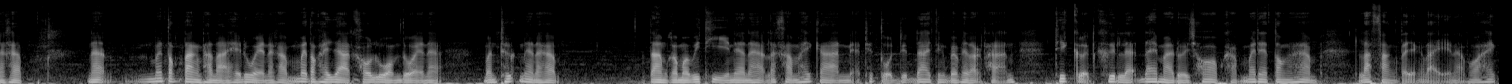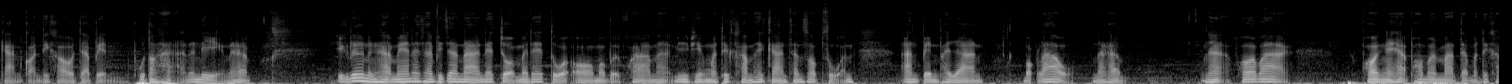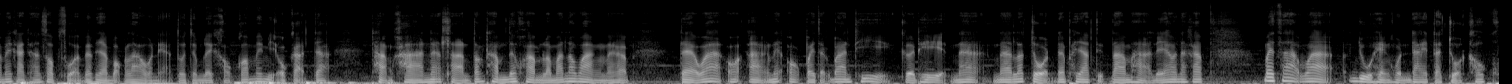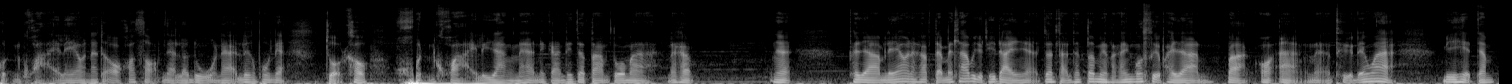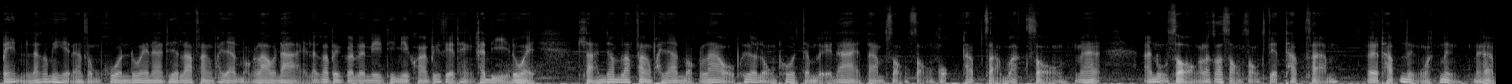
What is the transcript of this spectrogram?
นะครับนะไม่ต้องตั้งทนายให้ด้วยนะครับ ไม่ต้องให้ญาติเขารวมด้วยนะบันทึกเนี่ยนะครับตามกรรมวิธีเนี่ยนะฮะและคำให้การเนี่ยที่ตรวจยึดได้จึงเป็นพยานหลักฐานที่เกิดขึ้นและได้มาโดยชอบครับ ไม่ได้ต้องห้ามรับฟังแต่อย่างไรนะเพราะให้การก่อนที่เขาจะเป็นผู้ต้องหานั่นเองนะครับอีกเรื่องหนึ่งฮะแม้ในชั้นพิจารณาเนี่ยโจทย์ไม่ได้ตัวออมาเบิกความฮะมีเพียงบันทึกคำให้การชั้นสอบสวน อันเป็นพยาน บอกเล่านะครับนะเพราะว่าพอไงฮะพอมันมาแต่บันทึกคำให้การชั้นสอบสวนเป็นพยานบอกเล่าเนี่ยตัวจำเลยเขาก็ไม่มีโอกาสจะถามค้านนะศาลต้องทำด้วยความระมัดระวังนะครับ แต่ว่าออ่างเนี่ยออกไปจากบ้านที่เกิดเหตุนะนะแล้วโจทย์ได้พยายามติดตามหาแล้วนะครับ ไม่ทราบว่าอยู่แห่งหนใดแต่โจทย์เขาขนขวายแล้วนะถ้าออกข้อสอบเนี่ยเราดูนะเรื่องพวกเนี้ยโจทย์เขาขนขวายหรือยังนะฮะในการที่จะตามตัวมานะครับนะ พยายามแล้วนะครับ แต่ไม่ทราบว่าอยู่ที่ใดเนี่ยจนศาลชั้นต้นมีสั่งให้งดสืบพยานปากออ่างนะถือได้ว่ามีเหตุจำเป็น แล้วก็มีเหตุอันสมควรด้วยนะ ที่จะรับฟังพยานบอกเล่าได้ แล้วก็เป็นกรณีที่มีความพิเศษแห่งคดีด้วยศาลย่อมรับฟังพยานบอกเล่า เพื่อลงโทษจำเลยได้ตาม 226ทับ3วรรค2นะฮะอนุ 2 แล้วก็ 227ทับ3เออทับ1วรรค1นะครับ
